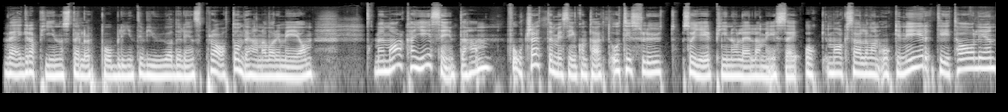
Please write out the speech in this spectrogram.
vägrar Pino ställa upp på att bli intervjuad eller ens prata om det han har varit med om. Men Mark han ger sig inte, han fortsätter med sin kontakt och till slut så ger Pino Lella med sig och Mark Sullivan åker ner till Italien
